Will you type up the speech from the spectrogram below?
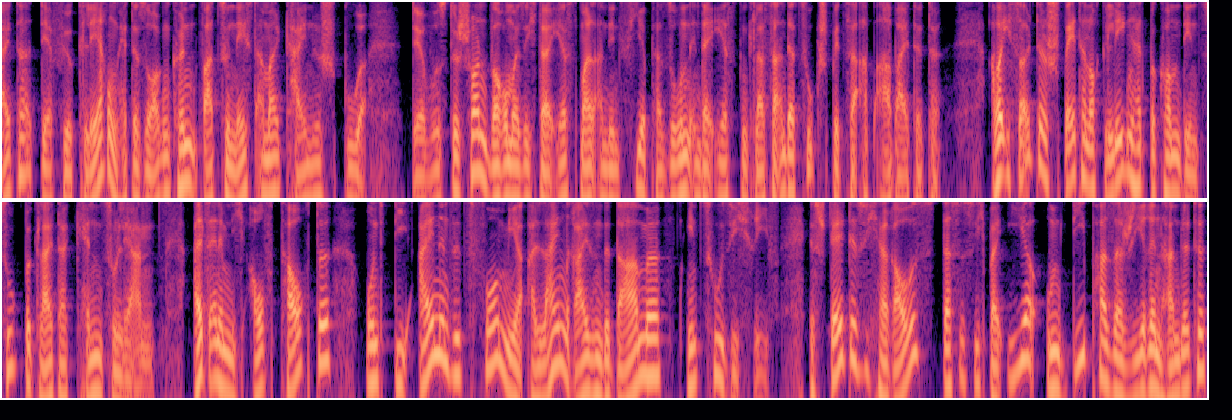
Zugbegleiter, der für Klärung hätte sorgen können, war zunächst einmal keine Spur. Der wusste schon, warum er sich da erstmal an den vier Personen in der ersten Klasse an der Zugspitze abarbeitete. Aber ich sollte später noch Gelegenheit bekommen, den Zugbegleiter kennenzulernen. Als er nämlich auftauchte und die einen Sitz vor mir alleinreisende Dame ihn zu sich rief. Es stellte sich heraus, dass es sich bei ihr um die Passagierin handelte,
